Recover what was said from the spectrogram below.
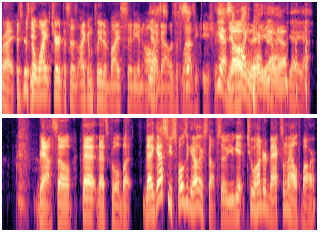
right. it's just Yeah. a white shirt that says i completed vice city and all Yes. i got was this So- lousy t-shirt yeah, something like There that. you go, Yeah, yeah, yeah. Yeah, so that that's cool, but I guess you're supposed to get other stuff. So you get 200 maximum health bar,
